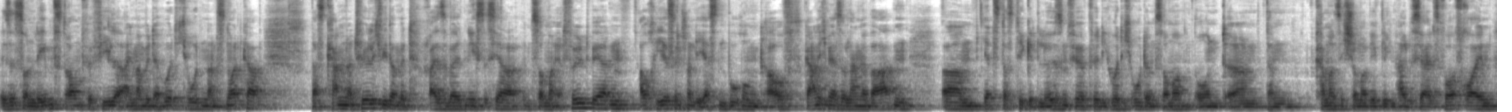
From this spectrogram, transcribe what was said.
es ist so ein Lebenstraum für viele, einmal mit der Hurtigruten ans Nordkap. Das kann natürlich wieder mit Reisewelt nächstes Jahr im Sommer erfüllt werden. Auch hier sind schon die ersten Buchungen drauf. Gar nicht mehr so lange warten. Ähm, jetzt das Ticket lösen für, für die Hurtigrute im Sommer und ähm, dann kann man sich schon mal wirklich ein halbes Jahr jetzt vorfreuen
